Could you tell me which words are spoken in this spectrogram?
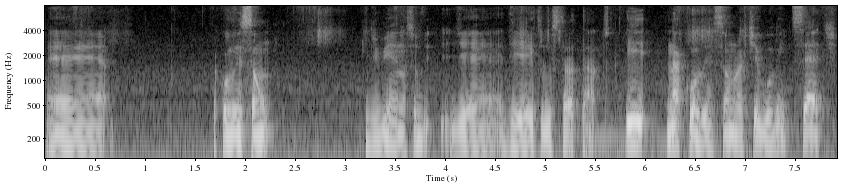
é, a Convenção de Viena sobre de, é, Direito dos Tratados. E na Convenção, no artigo 27,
